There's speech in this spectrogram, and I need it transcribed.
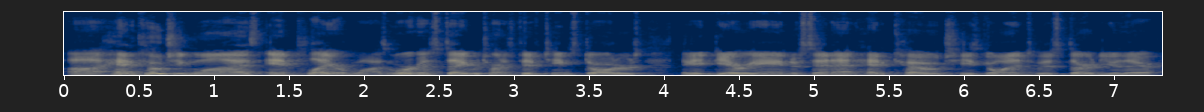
Uh, head coaching wise and player wise, Oregon State returns 15 starters. They get Gary Anderson at head coach. He's going into his third year there.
